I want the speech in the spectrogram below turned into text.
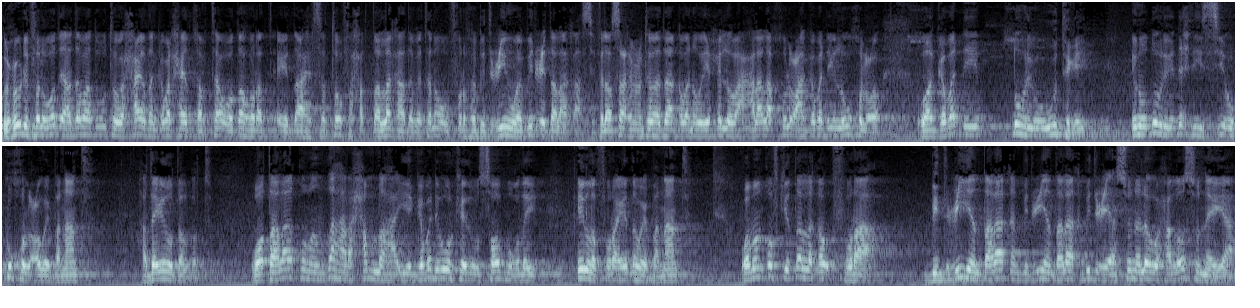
wuxuu ihi falwadi haddaba hadduu tago xaydan gabadh xayd qabta oo dahurat ay daahirsato faطalaqha dabeetana uu furo fabidciyin waa bidci dalaaqaasi fil asaxi muctamad haddaan qabana wa yaxilu waxa xalaala khulca gabadhii in lagu khulco waa gabadhii duhriga ugu tegey inuu duhriga dhexdiisii uu ku khulco way bannaanta. Hadday iyadu dalbato. Wa طalaaqu man dahara xamlaha iyo gabadhii uurkeeda uu soo muuqday in la furo ayadna way bannaanta. Waman qofkii alaqa furaa bidciyan alaaqan bidciyan alaaq bidci ah suna lahu waxaa loo sunneeyaa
